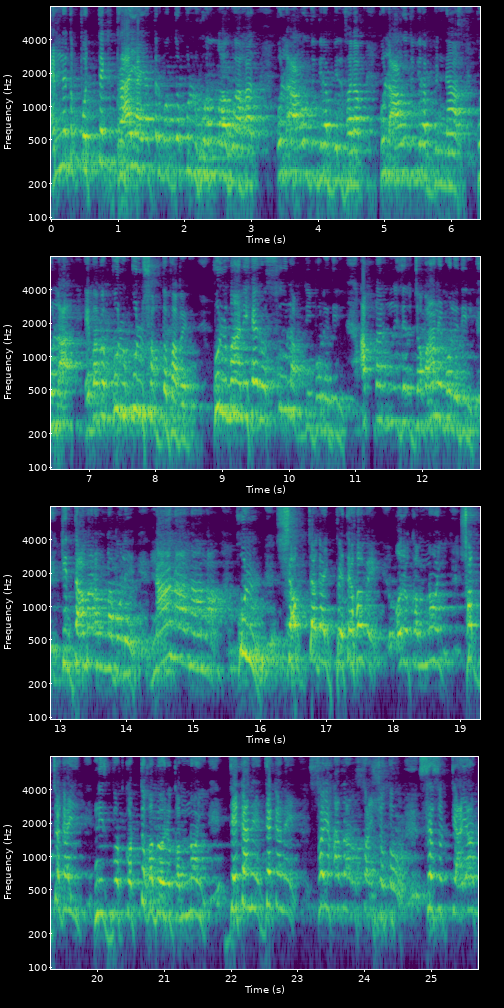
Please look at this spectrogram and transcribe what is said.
এমনি তো প্রত্যেক প্রায় আয়াতের মধ্যে কুল হু আল্লাহু কুল আউযু বিরাব্বিল ফালাক, কুল আউযু বিরাব্বিন নাস, কুল এভাবে কুল কুল শব্দ পাবেন। কুল মানে হে রসুল আপনি বলে দিন, আপনার নিজের জবানে বলে দিন। কিন্তু আমার আল্লাহ বলে, না না না না, কুল সব জায়গায় পেতে হবে। ওরকম নয়। সব জায়গায় নিজবত করতে হবে ওরকম নয়। যেখানে যেখানে ছয় হাজার ছয়শত ছেষট্টি আয়াত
